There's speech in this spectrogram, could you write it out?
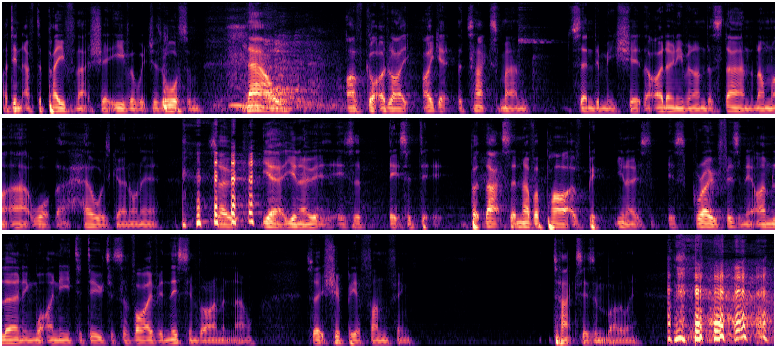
I didn't have to pay for that shit either, which is awesome. now, I've got to like, I get the tax man sending me shit that I don't even understand, and I'm like, ah, what the hell is going on here? So yeah, you know, it, it's a, it's a, di- but that's another part of, big, you know, it's, it's growth, isn't it? I'm learning what I need to do to survive in this environment now, so it should be a fun thing. Tax isn't, by the way.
